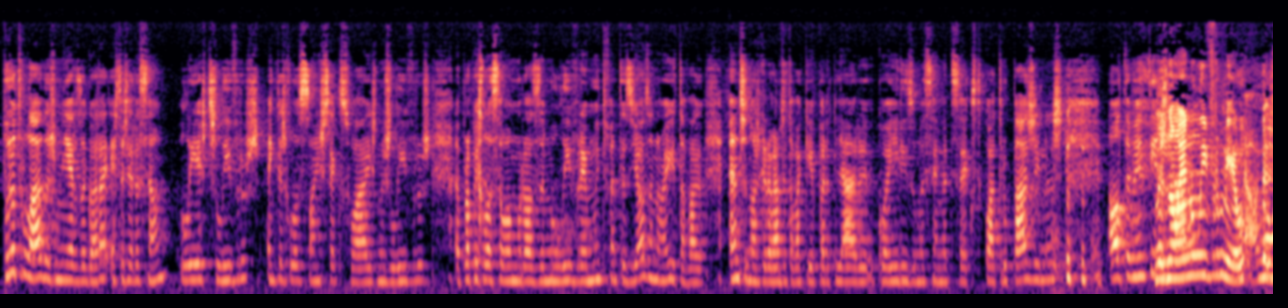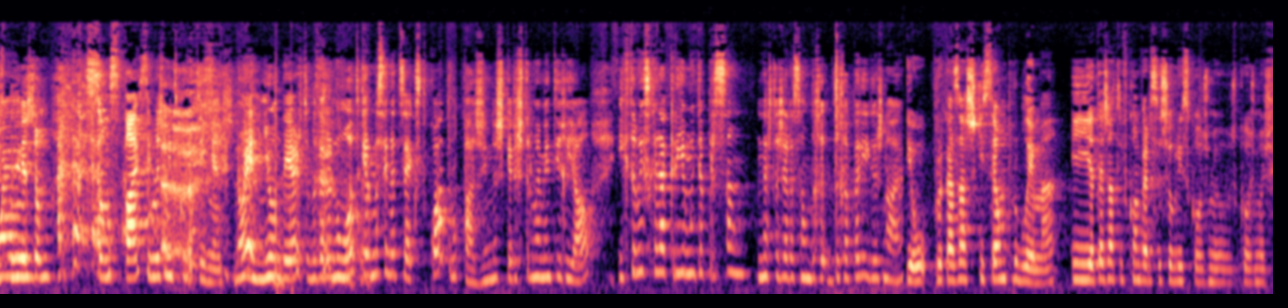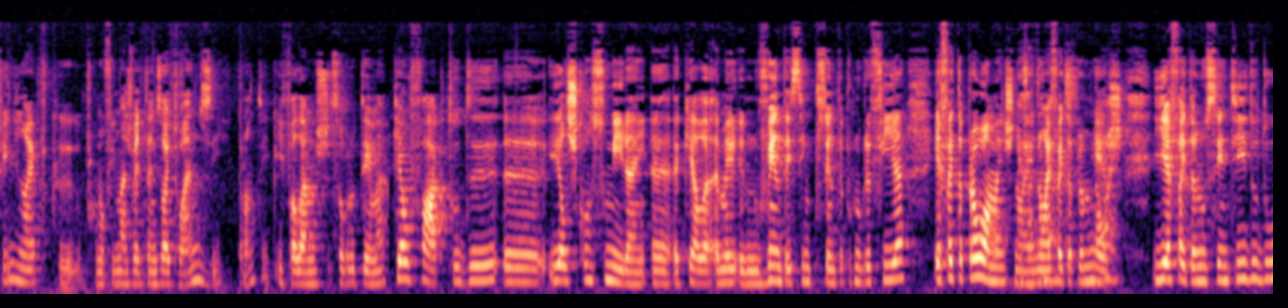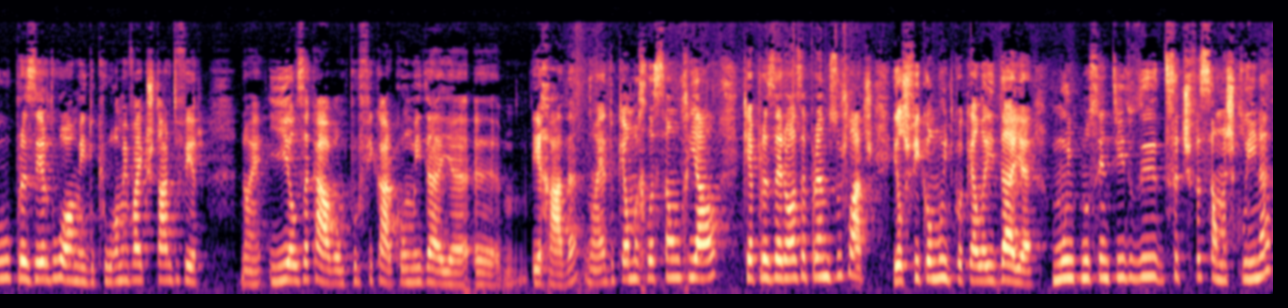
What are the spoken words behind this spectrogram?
Por outro lado, as mulheres agora, esta geração, lê estes livros em que as relações sexuais nos livros, a própria relação amorosa no livro é muito fantasiosa, não é? Eu estava, antes de nós gravarmos, eu estava aqui a partilhar com a Iris uma cena de sexo de quatro páginas, altamente Mas não é num livro meu. Não, não As é. minhas são, são spicy, mas muito curtinhas. Não é nenhum destes, mas era num outro que era uma cena de sexo de quatro páginas, que era extremamente irreal e que também se calhar cria muita pressão nesta geração de, de raparigas, não é? Eu, por acaso, acho que isso é um problema e até já tive conversas sobre isso com os meus, com os meus filhos, não é? Porque, porque o meu filho mais velho tem 18 anos e pronto, e, e falamos sobre o tema, que é o facto de eh, eles consumirem eh, aquela, a mei- 95% da pornografia é feita para homens, não é? Não é Exatamente. feita para mulheres. E é feita no sentido do prazer do homem, do que o homem vai gostar de ver. Não é? E eles acabam por ficar com uma ideia hum, errada, não é? Do que é uma relação real que é prazerosa para ambos os lados. Eles ficam muito com aquela ideia, muito no sentido de, de satisfação masculina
